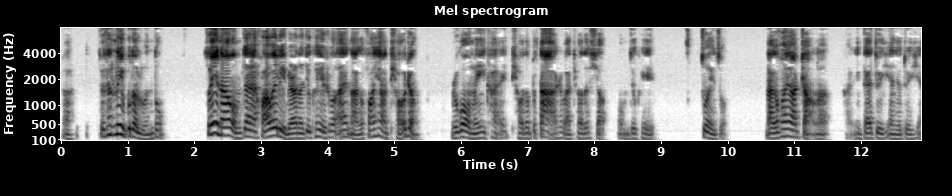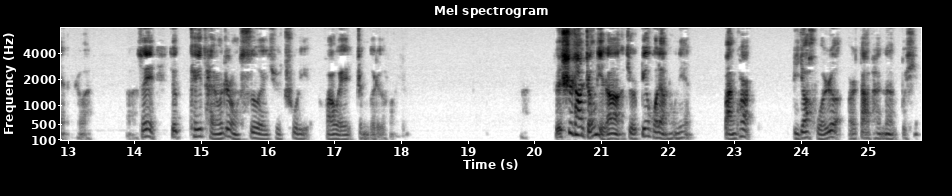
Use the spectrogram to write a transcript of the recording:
啊，就它内部的轮动，所以呢，我们在华为里边呢，就可以说，哎，哪个方向调整？如果我们一看，哎，调的不大是吧？调的小，我们就可以做一做。哪个方向涨了啊？你该兑现就兑现是吧？啊，所以就可以采用这种思维去处理华为整个这个方向。所以市场整体上就是冰火两重天，板块比较火热，而大盘呢不行。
